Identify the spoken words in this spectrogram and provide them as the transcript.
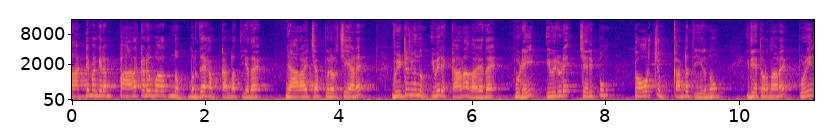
നാട്യമംഗലം പാണക്കടവ് ഭാഗത്തു നിന്നും മൃതദേഹം കണ്ടെത്തിയത്. ഞായറാഴ്ച പുലർച്ചെയാണ് വീട്ടിൽ നിന്നും ഇവരെ കാണാതായത്. പുഴയിൽ ഇവരുടെ ചെരുപ്പും ടോർച്ചും കണ്ടെത്തിയിരുന്നു. ഇതേ തുടർന്നാണ് പുഴയിൽ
